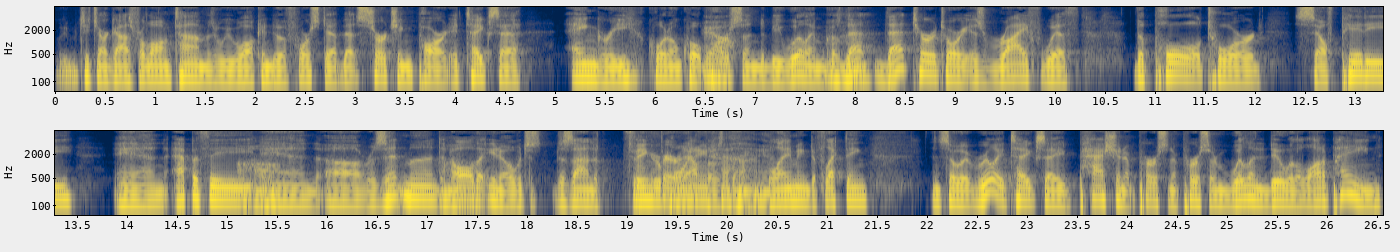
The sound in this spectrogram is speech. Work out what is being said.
we teach our guys for a long time as we walk into a four step, that searching part, it takes a angry quote unquote Yeah. person to be willing because mm-hmm. that that territory is rife with the pull toward self pity and apathy uh-huh. and uh, resentment and all uh-huh. that you know, which is designed to, Finger pointing. those things, blaming, deflecting. And so it really takes a passionate person, a person willing to deal with a lot of pain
